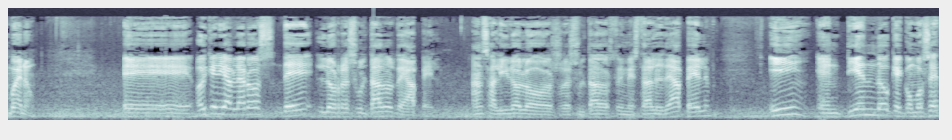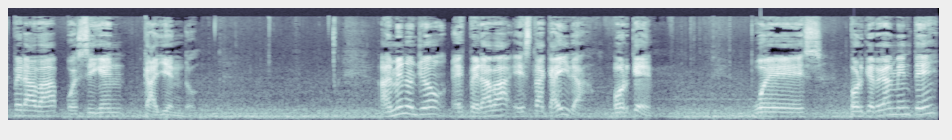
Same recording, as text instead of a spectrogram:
Bueno, eh, hoy quería hablaros de los resultados de Apple. Han salido los resultados trimestrales de Apple y entiendo que como se esperaba, pues siguen cayendo. Al menos yo esperaba esta caída. ¿Por qué? Pues porque realmente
